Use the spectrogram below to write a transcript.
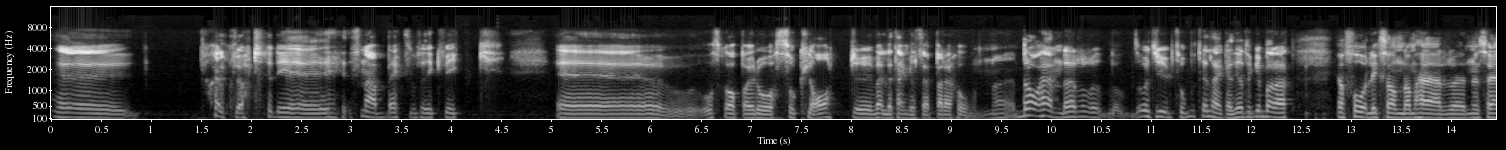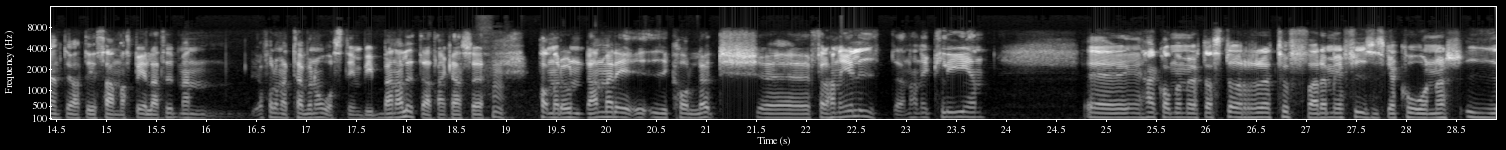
eh, självklart. Det är snabb, explosiv, kvick. Eh, och skapar ju då såklart eh, väldigt enkel separation. Bra händer och ett djupt hot helt enkelt. Jag tycker bara att jag får liksom de här, nu säger jag inte att det är samma spelartyp men jag får de här Tevin Austin-vibbarna lite att han kanske mm. kommer undan med det i, i college. Eh, för han är liten, han är klen. Eh, han kommer möta större, tuffare, mer fysiska corners i,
